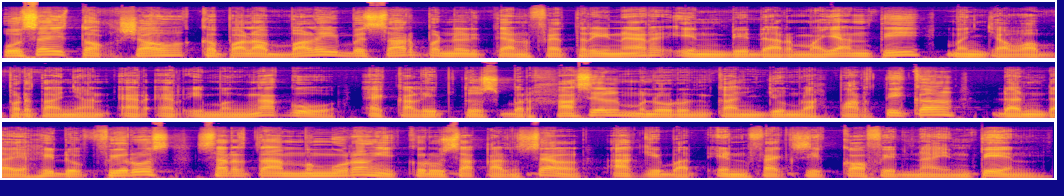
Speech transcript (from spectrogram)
Usai talk show, Kepala Balai Besar Penelitian Veteriner Indi Darmayanti menjawab pertanyaan RRI mengaku ekaliptus berhasil menurunkan jumlah partikel dan daya hidup virus serta mengurangi kerusakan sel akibat infeksi COVID-19.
